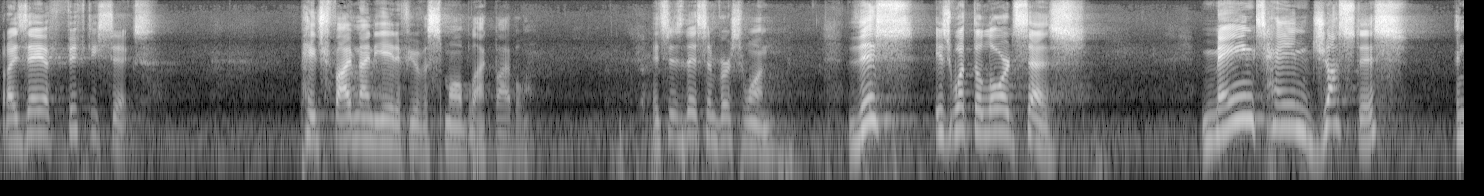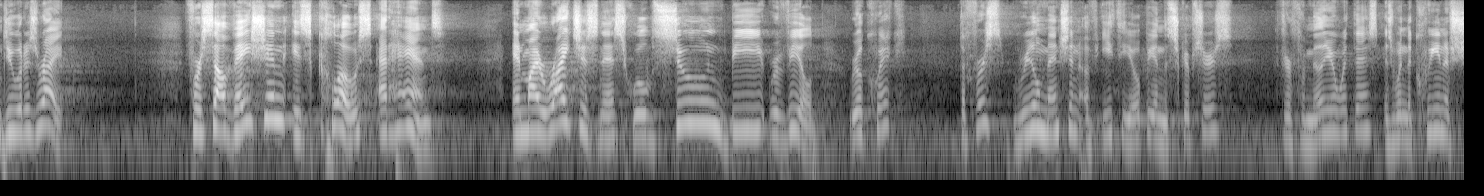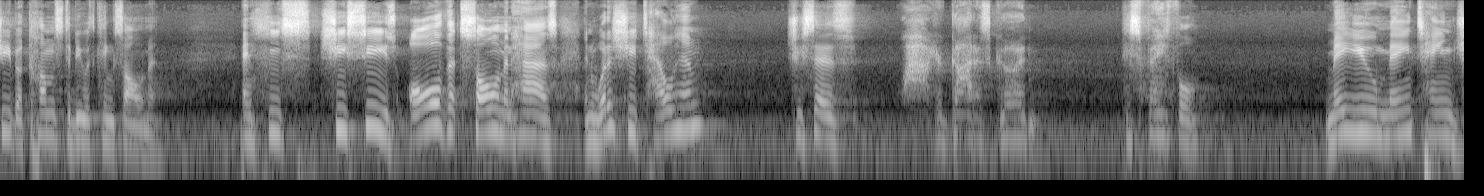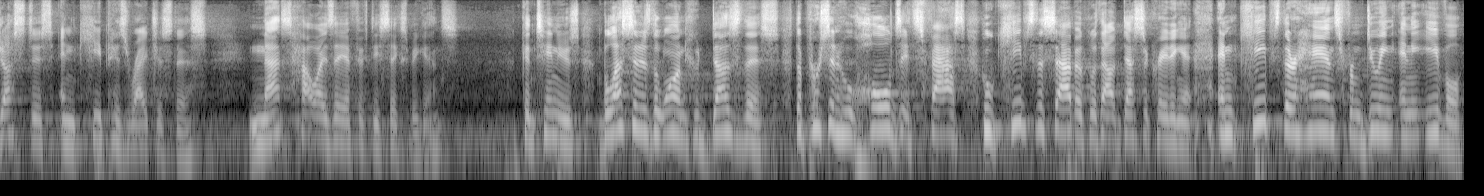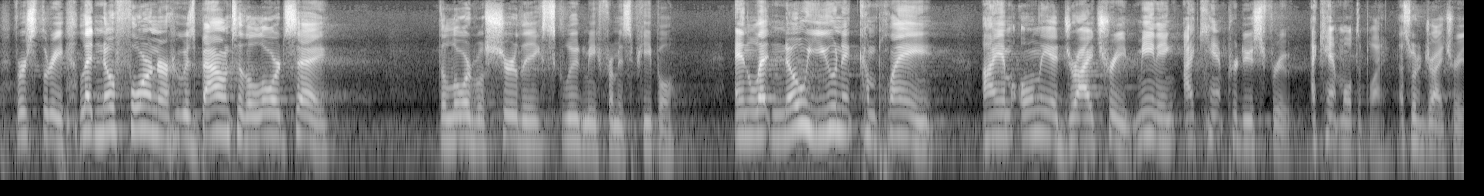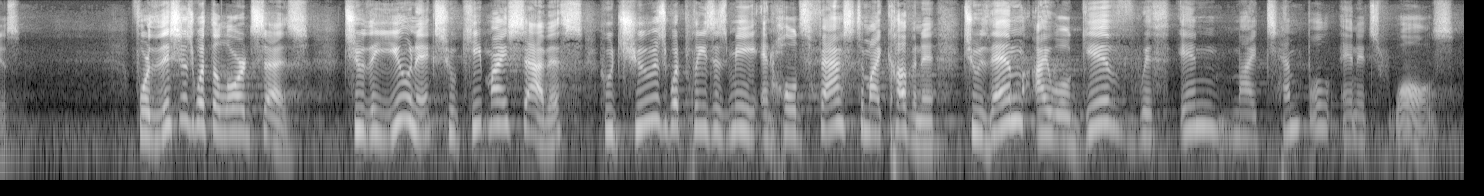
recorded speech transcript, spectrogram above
But Isaiah 56, page 598, if you have a small black Bible. It says this in verse 1 This is what the Lord says maintain justice and do what is right. For salvation is close at hand, and my righteousness will soon be revealed. Real quick, the first real mention of Ethiopia in the scriptures, if you're familiar with this, is when the Queen of Sheba comes to be with King Solomon. And he, she sees all that Solomon has. And what does she tell him? She says, Wow, your God is good. He's faithful. May you maintain justice and keep his righteousness. And that's how Isaiah 56 begins. Continues, blessed is the one who does this, the person who holds its fast, who keeps the Sabbath without desecrating it, and keeps their hands from doing any evil. Verse 3 Let no foreigner who is bound to the Lord say, The Lord will surely exclude me from his people. And let no eunuch complain, I am only a dry tree, meaning I can't produce fruit. I can't multiply. That's what a dry tree is. For this is what the Lord says to the eunuchs who keep my Sabbaths, who choose what pleases me and holds fast to my covenant, to them I will give within my temple and its walls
